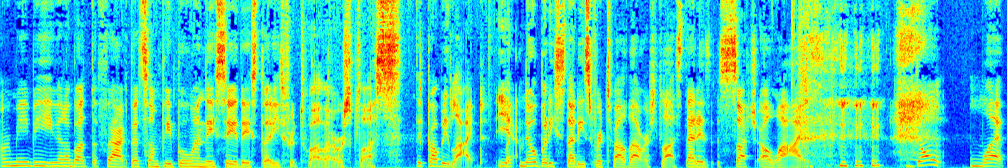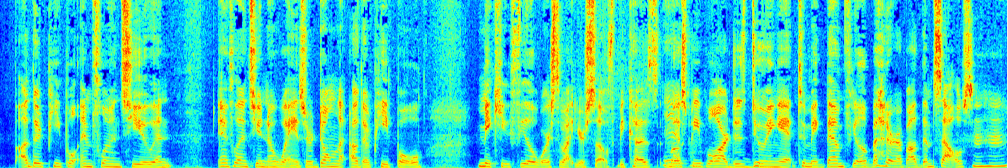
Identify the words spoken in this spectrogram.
Or maybe even about the fact that some people, when they say they studied for 12 hours plus, they probably lied. Yeah. Like, nobody studies for 12 hours plus. That is such a lie. don't let other people influence you and influence you in no ways, or don't let other people make you feel worse about yourself because most people are just doing it to make them feel better about themselves, mm-hmm.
